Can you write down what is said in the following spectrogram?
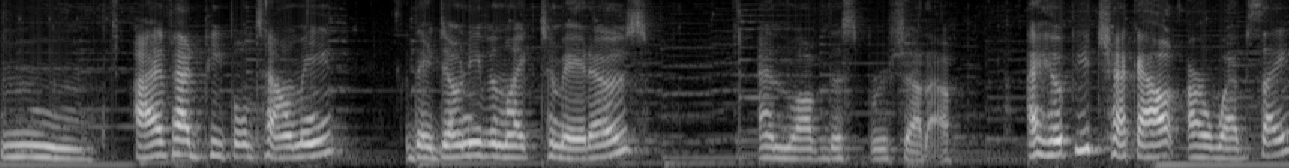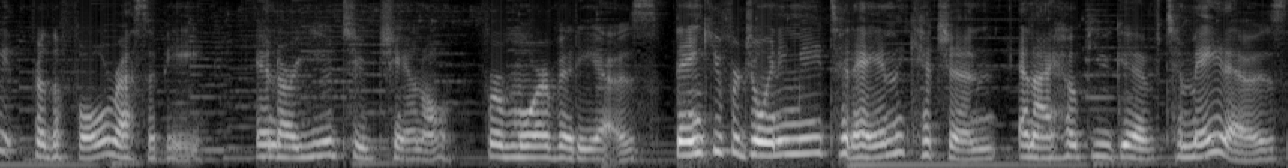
Mmm, I've had people tell me they don't even like tomatoes and love this bruschetta. I hope you check out our website for the full recipe and our YouTube channel for more videos. Thank you for joining me today in the kitchen, and I hope you give tomatoes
